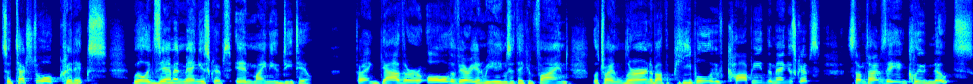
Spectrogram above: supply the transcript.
So textual critics will examine manuscripts in minute detail, try and gather all the variant readings that they can find. They'll try and learn about the people who've copied the manuscripts. Sometimes they include notes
